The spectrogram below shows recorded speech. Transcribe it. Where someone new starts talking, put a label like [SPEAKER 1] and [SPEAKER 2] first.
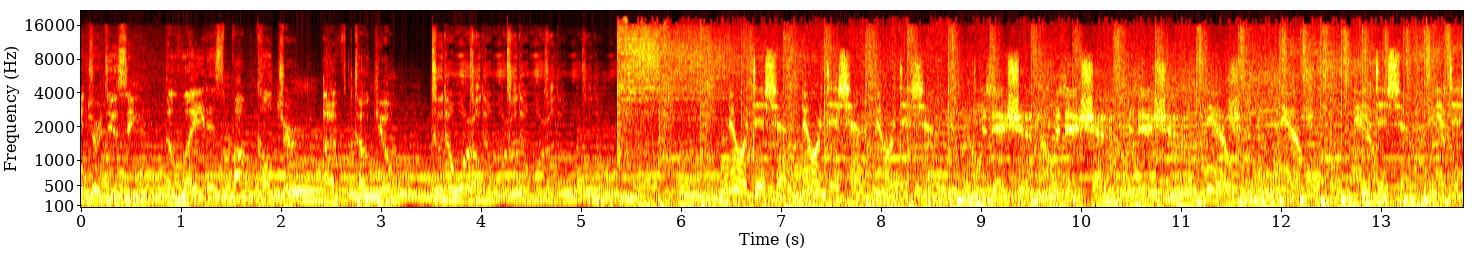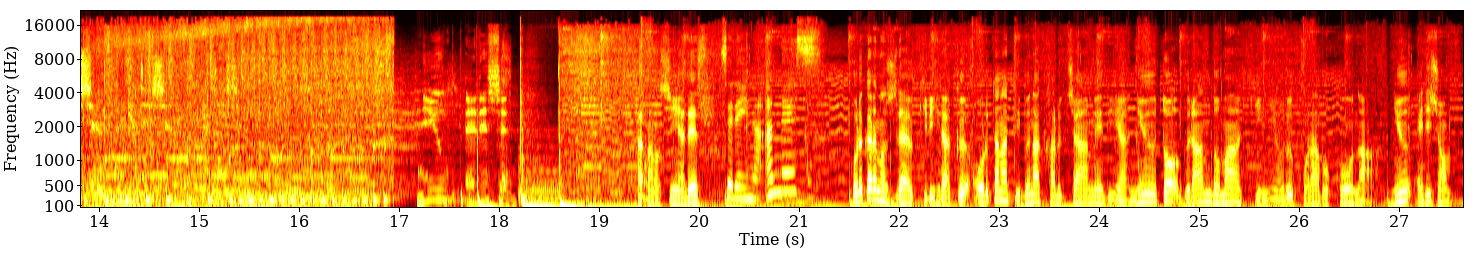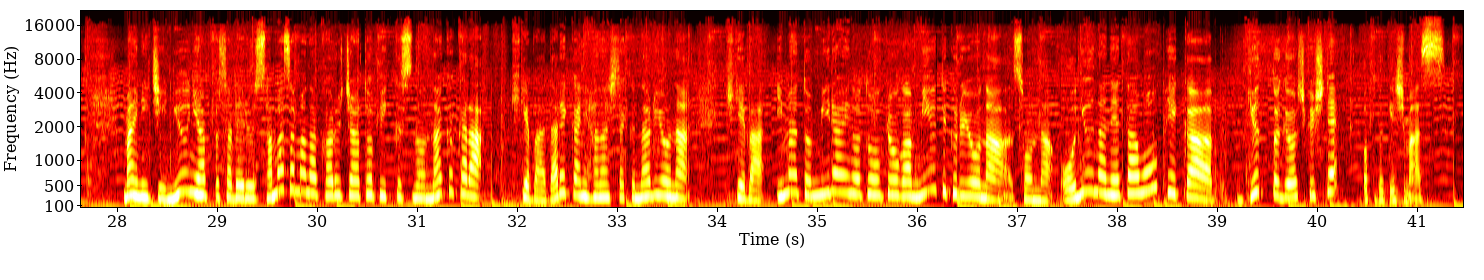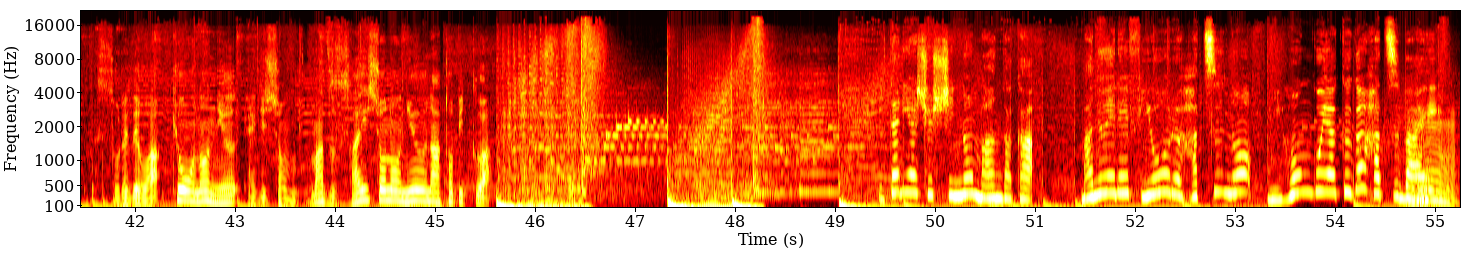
[SPEAKER 1] Introducing the latest pop culture of Tokyo to the world.
[SPEAKER 2] New edition, new edition, new edition,
[SPEAKER 3] New edition, new edition, edition.
[SPEAKER 2] new, new, edition, edition, edition.
[SPEAKER 1] New edition.
[SPEAKER 4] 高野真也です
[SPEAKER 5] セレイナアンです
[SPEAKER 4] これからの時代を切り開くオルタナティブなカルチャーメディアニューとグランドマーキーによるコラボコーナーニューエディション
[SPEAKER 5] 毎日ニューにアップされるさまざまなカルチャートピックスの中から聞けば誰かに話したくなるような聞けば今と未来の東京が見えてくるようなそんなおニューなネタをピックアップギュッと凝縮してお届けします。
[SPEAKER 4] それでは今日のニューエディションまず最初のニューなトピックは？
[SPEAKER 5] イタリア出身の漫画家マヌエレ・フィオール初の日本語訳が発売、
[SPEAKER 4] うん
